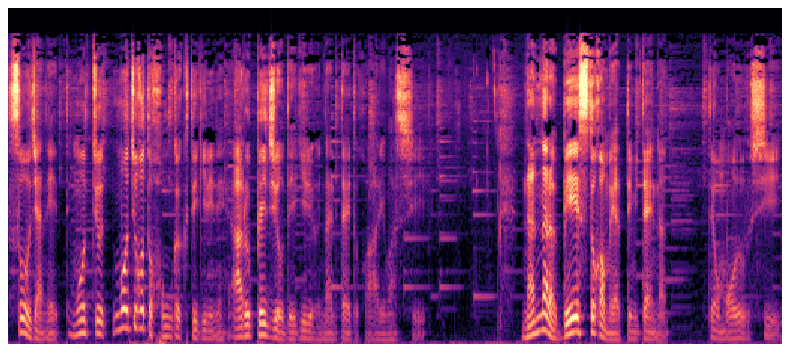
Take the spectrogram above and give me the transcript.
そうじゃねえって。もうちょ、もうちょこっと本格的にね、アルペジオできるようになりたいとかありますし、なんならベースとかもやってみたいなって思うし、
